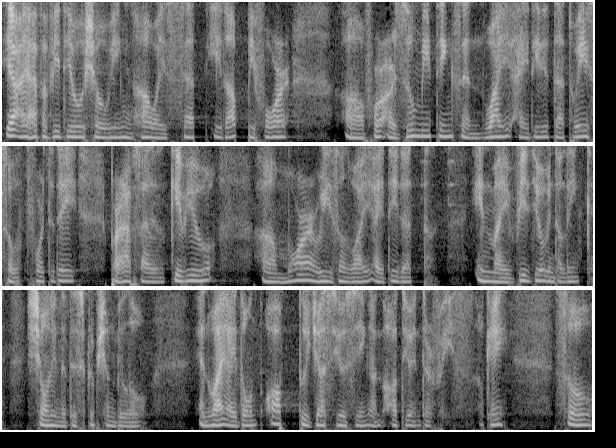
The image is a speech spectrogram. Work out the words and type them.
yeah, I have a video showing how I set it up before uh, for our Zoom meetings and why I did it that way. So for today, perhaps I'll give you uh, more reason why I did that in my video in the link shown in the description below and why I don't opt to just using an audio interface okay so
